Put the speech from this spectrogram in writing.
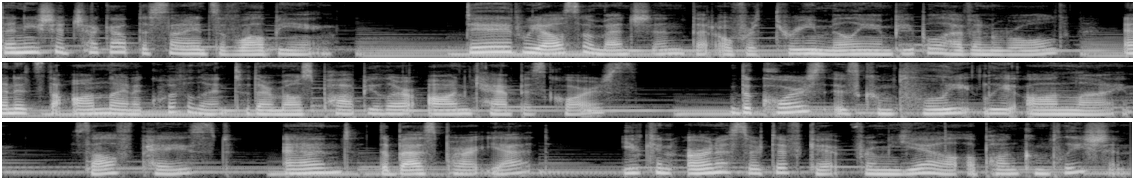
then you should check out the Science of Well-Being. Did we also mention that over 3 million people have enrolled and it's the online equivalent to their most popular on-campus course? The course is completely online, self-paced, and the best part yet, you can earn a certificate from Yale upon completion.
